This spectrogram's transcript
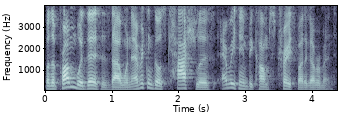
But the problem with this is that when everything goes cashless, everything becomes traced by the government.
